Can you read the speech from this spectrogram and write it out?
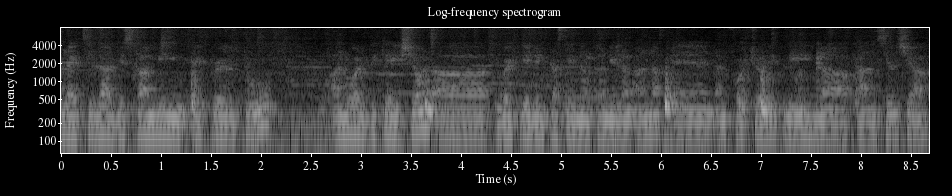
flight sila this coming April 2 annual vacation at birthday din kasi ng kanilang anak and unfortunately na cancel siya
